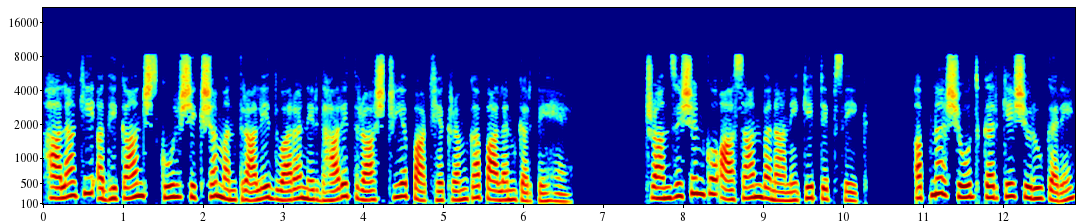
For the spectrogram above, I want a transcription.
हालाँकि अधिकांश स्कूल शिक्षा मंत्रालय द्वारा निर्धारित राष्ट्रीय पाठ्यक्रम का पालन करते हैं। ट्रांजिशन को आसान बनाने के टिप्स एक, अपना शोध करके शुरू करें,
